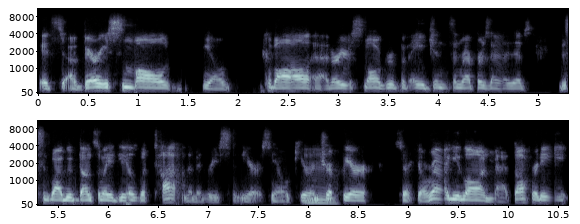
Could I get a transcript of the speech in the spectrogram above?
It's a very small, you know, cabal, a very small group of agents and representatives. This is why we've done so many deals with Tottenham in recent years. You know, Kieran mm. Trippier, Sergio Reguilon, Matt Doherty.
